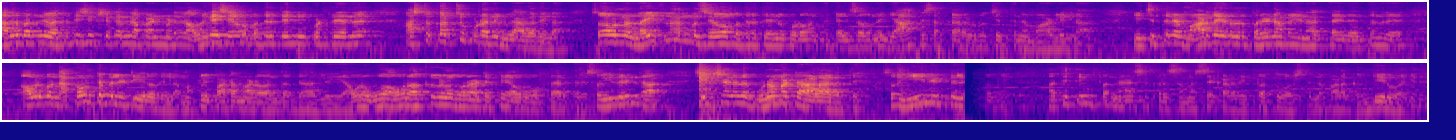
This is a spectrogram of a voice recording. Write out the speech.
ಅದ್ರ ಬದಲು ನೀವು ಅತಿಥಿ ಶಿಕ್ಷಕರನ್ನ ಅಪಾಯಿಂಟ್ ಮಾಡಿದ್ರೆ ಅವ್ರಿಗೆ ಸೇವಾ ಭದ್ರತೆಯನ್ನು ನೀವು ಕೊಟ್ಟರೆ ಅಂದರೆ ಅಷ್ಟು ಖರ್ಚು ಕೂಡ ನಿಮ್ಗೆ ಆಗೋದಿಲ್ಲ. ಸೊ ಅವ್ರನ್ನ ಲೈಫ್ ಲಾಂಗ್ ಸೇವಾ ಭದ್ರತೆಯನ್ನು ಕೊಡುವಂಥ ಕೆಲಸವನ್ನು ಯಾಕೆ ಸರ್ಕಾರಗಳು ಚಿಂತನೆ ಮಾಡಲಿಲ್ಲ? ಈ ಚಿಂತನೆ ಮಾಡದೇ ಇರೋದ್ರ ಪರಿಣಾಮ ಏನಾಗ್ತಾ ಇದೆ ಅಂತಂದರೆ ಅವ್ರಿಗೊಂದು ಅಕೌಂಟಬಿಲಿಟಿ ಇರೋದಿಲ್ಲ. ಮಕ್ಕಳಿಗೆ ಪಾಠ ಮಾಡುವಂಥದ್ದಾಗಲಿ ಅವರ ಓ, ಅವರ ಹಕ್ಕುಗಳ ಹೋರಾಟಕ್ಕೆ ಅವರು ಹೋಗ್ತಾ ಇರ್ತಾರೆ. ಸೊ ಇದರಿಂದ ಶಿಕ್ಷಣದ ಗುಣಮಟ್ಟ ಹಾಳಾಗುತ್ತೆ. ಸೊ ಈ ನಿಟ್ಟಿನಲ್ಲಿ ಓಕೆ ಅತಿಥಿ ಉಪನ್ಯಾಸಕರ ಸಮಸ್ಯೆ ಕಳೆದ ಇಪ್ಪತ್ತು ವರ್ಷದಿಂದ ಭಾಳ ಗಂಭೀರವಾಗಿದೆ.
